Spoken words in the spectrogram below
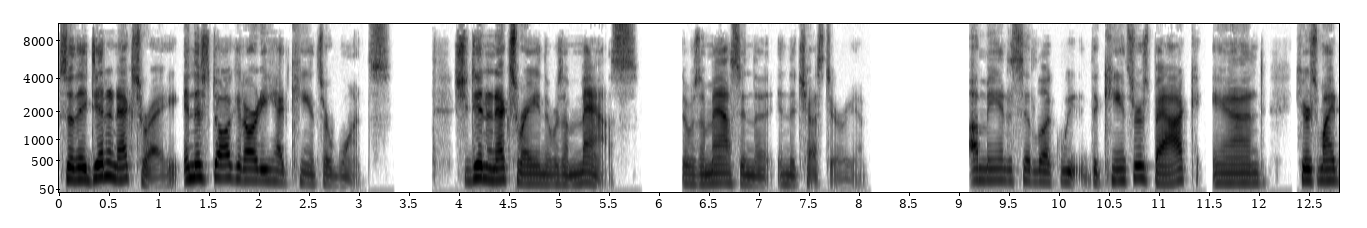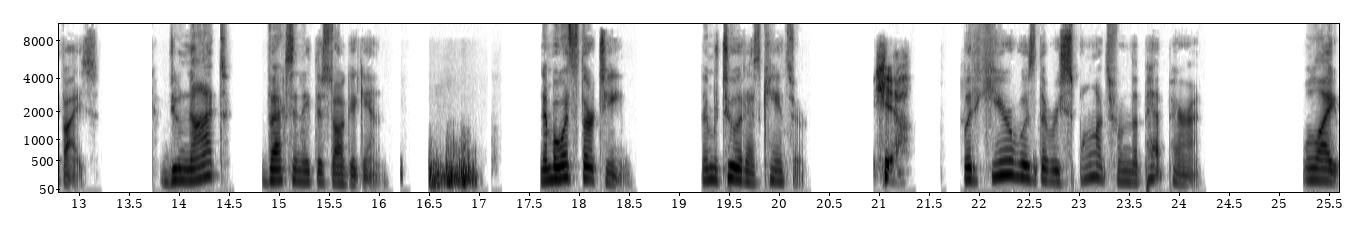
So they did an x-ray and this dog had already had cancer once. She did an x-ray and there was a mass. There was a mass in the in the chest area. Amanda said look we the cancer is back and here's my advice. Do not vaccinate this dog again. Number one it's 13 number two it has cancer. Yeah. But here was the response from the pet parent. Well, I,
